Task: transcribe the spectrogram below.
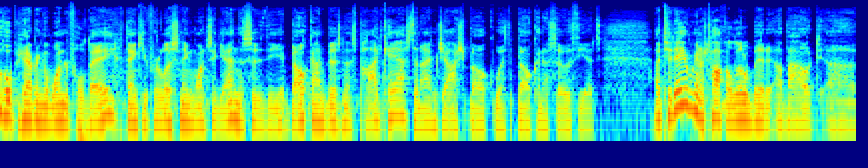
hope you're having a wonderful day. Thank you for listening once again. This is the Belk on Business podcast, and I'm Josh Belk with Belk and Associates. Uh, today, we're going to talk a little bit about uh,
